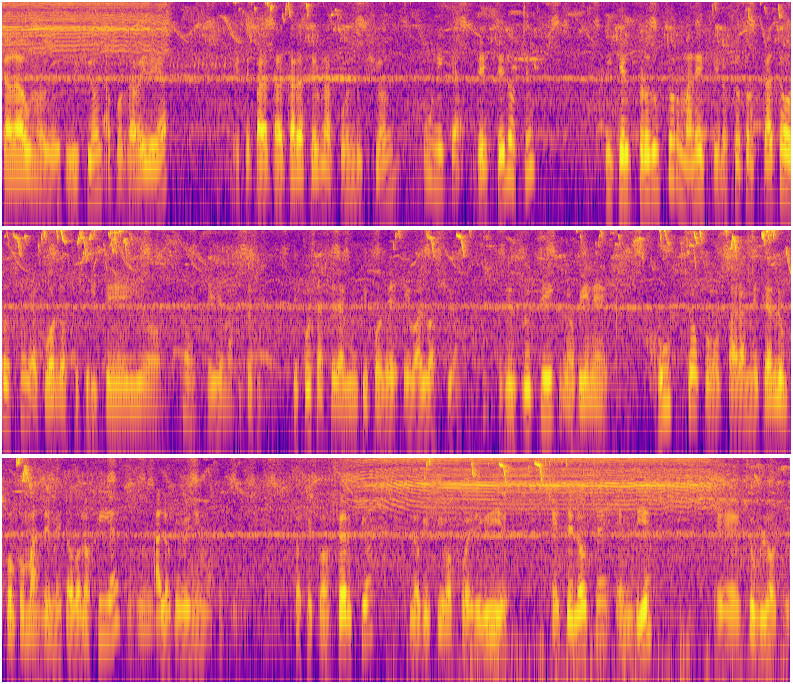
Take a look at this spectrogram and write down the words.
cada uno de su visión aportaba ideas este, para tratar de hacer una conducción única de este lote y que el productor maneje los otros 14 de acuerdo a su criterio y demás. Entonces, después hacer algún tipo de evaluación. Entonces el Fruitic nos viene justo como para meterle un poco más de metodología a lo que veníamos haciendo. Entonces con Sergio lo que hicimos fue dividir este lote en 10 eh, sublotes.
